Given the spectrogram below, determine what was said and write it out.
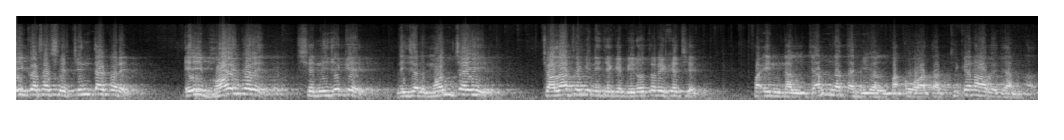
এই কথা সে চিন্তা করে, এই ভয় করে সে নিজেকে, নিজের মন চাই চলা থেকে নিজেকে বিরত রেখেছে। ফাইনাল জান্নাত হিয়াল মাওয়া তার ঠিকানা হবে জান্নাত।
